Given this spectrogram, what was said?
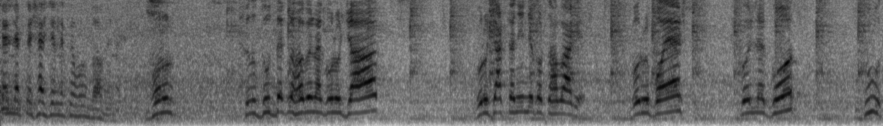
চার লাখ টাকা সাড়ে চার লাখ টাকা দাম হয়ে থাকে। গরুর শুধু দুধ দেখলে হবে না গরুর জাত। গরুর জাতটা নির্ণয় করতে হবে আগে। গরুর বয়স শরীরের গোদ দুধ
